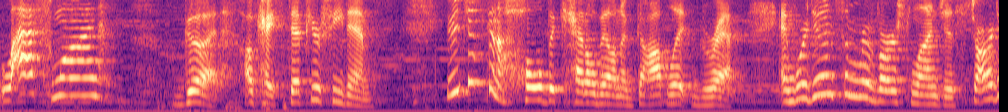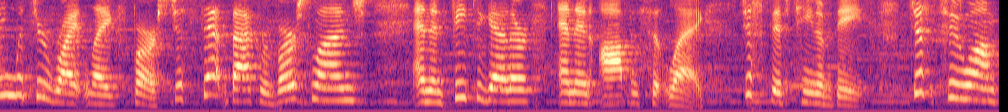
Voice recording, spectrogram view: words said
Last one. Good. Okay, step your feet in. You're just gonna hold the kettlebell in a goblet grip. And we're doing some reverse lunges, starting with your right leg first. Just step back, reverse lunge, and then feet together, and then opposite leg just 15 of these, just to um,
